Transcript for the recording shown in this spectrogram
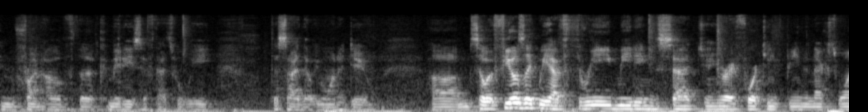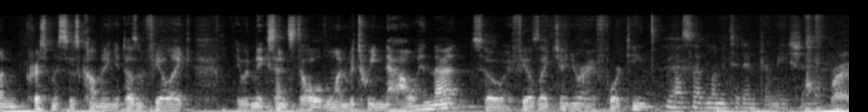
in front of the committees if that's what we decide that we wanna do. Um, so it feels like we have three meetings set, January fourteenth being the next one, Christmas is coming, it doesn't feel like it would make sense to hold one between now and that, so it feels like January fourteenth, We also have limited information. Right.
